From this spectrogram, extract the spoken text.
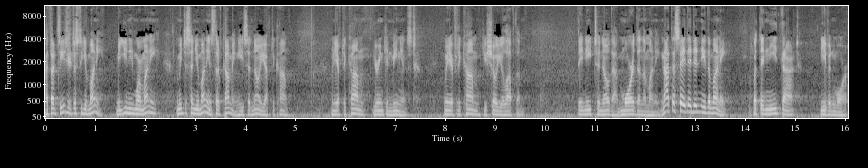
I thought it's easier just to give money. I mean, you need more money. Let me just send you money instead of coming. He said, No, you have to come. When you have to come, you're inconvenienced. When you have to come, you show you love them. They need to know that more than the money. Not to say they didn't need the money, but they need that even more.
